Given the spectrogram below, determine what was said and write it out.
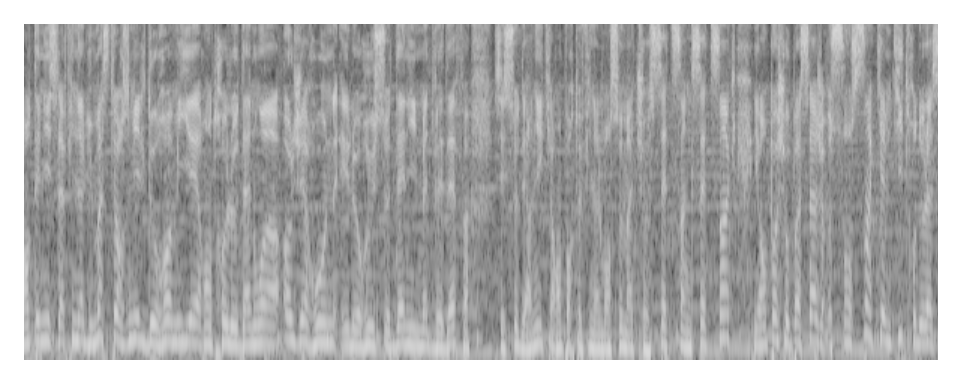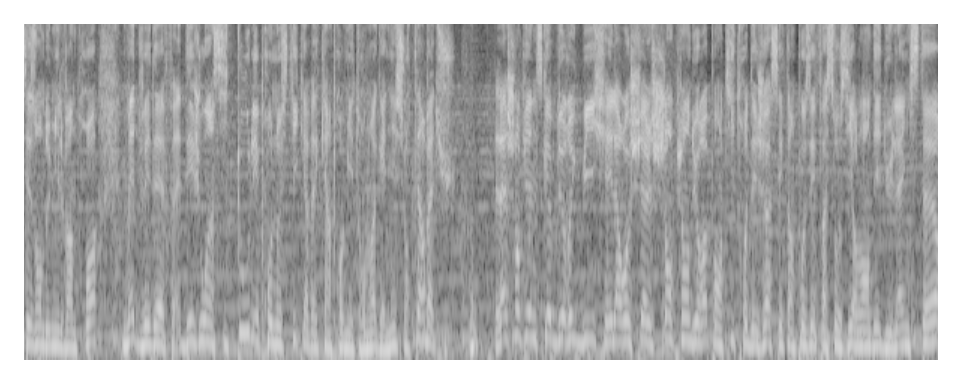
En tennis, la finale du Masters 1000 de Rome hier entre le Danois Holger Rune et le Russe Dani Medvedev. C'est ce dernier qui remporte finalement ce match 7-5, 7-5 et empoche au passage son cinquième titre de la saison 2023. Medvedev déjoue ainsi tous les pronostics avec un premier tournoi gagné sur terre battue. La Champions Cup de rugby et La Rochelle, champion d'Europe en titre déjà, s'est imposé face aux Irlandais du Leinster.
